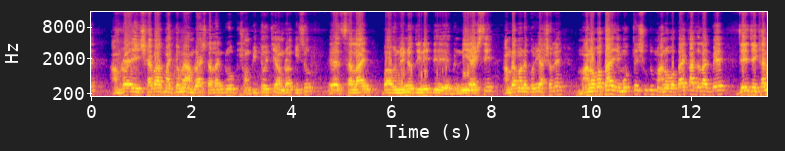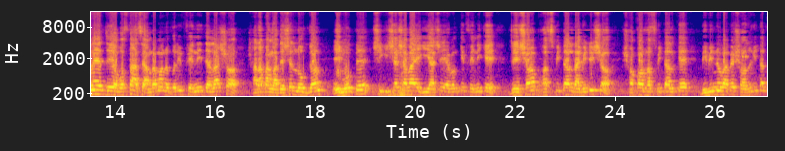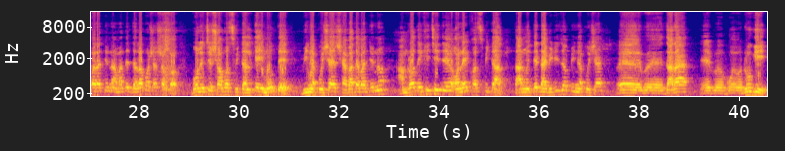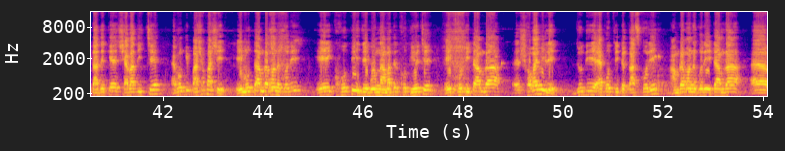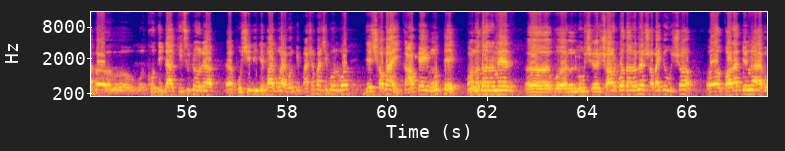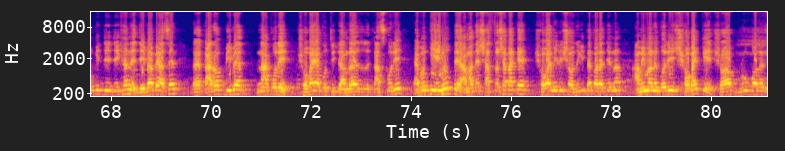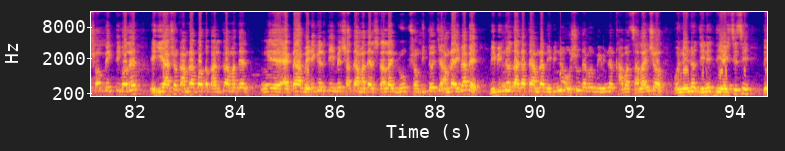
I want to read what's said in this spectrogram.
আমরা এই সেবার মাধ্যমে আমরা স্টারলাইন গ্রুপ সম্পৃক্ত হয়েছি আমরা কিছু স্যালাইন বা অন্যান্য জিনিস নিয়ে আসছি। আমরা মনে করি আসলে মানবতায় এই মুহূর্তে শুধু মানবতায় কাজে লাগবে যে যেখানে যে অবস্থা আছে, আমরা মনে করি ফেনী জেলা সহ সারা বাংলাদেশের লোকজন এই মুহূর্তে চিকিৎসা সেবা এগিয়ে আসে এবং কি ফেনীকে যেসব হসপিটাল, ডায়াবেটিস সহ সকল হসপিটালকে বিভিন্নভাবে সহযোগিতা করার জন্য আমাদের জেলা প্রশাসক বলেছে, সব হসপিটালকে এই মুহূর্তে বিনা পয়সায় সেবা দেওয়ার জন্য। আমরা দেখেছি যে অনেক হসপিটাল, তার মধ্যে ডায়াবেটিসও বিনা পয়সা যারা রোগী তাদেরকে সেবা দিচ্ছে এবং কি পাশাপাশি এই মুহূর্তে আমরা মনে করি এই ক্ষতি যে বন্যা আমাদের ক্ষতি হয়েছে, এই ক্ষতিটা আমরা সবাই মিলে যদি একত্রিত কাজ করি, আমরা মনে করি এটা আমরা ক্ষতিটা কিছুটা হলে পুষিয়ে দিতে পারব এবং কি পাশাপাশি বলব যে সবাই কাউকে এই মুহূর্তে কোনো ধরনের সর্ব ধরনের সবাইকে উৎসাহ ও করার জন্য এবং কি যেখানে যেভাবে আছেন কারও বিভেদ না করে সবাই একত্রিত। আমরা কাজ করি এবং কি এই মুহূর্তে আমাদের স্বাস্থ্য সেবাকে সবাই মিলে সহযোগিতা করার জন্য আমি মনে করি সবাইকে, সব গ্রুপ বলেন, সব ব্যক্তি বলেন, এগিয়ে আসুক। আমরা গতকালকে আমাদের একটা মেডিকেল টিমের সাথে আমাদের স্টারলাইন গ্রুপ সম্পৃক্ত হয়েছে। আমরা এইভাবে বিভিন্ন জায়গাতে আমরা বিভিন্ন ওষুধ এবং বিভিন্ন খাবার সালাইন সহ অন্যান্য জিনিস দিয়ে এসেছি।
